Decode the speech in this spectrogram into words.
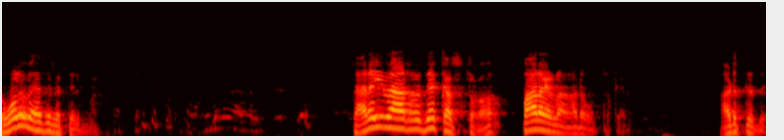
எவ்வளோ வேதனை தெரியுமா? தரையில் ஆடுறதே கஷ்டம் பாறையில் ஆட விட்டுருக்காரு. அடுத்தது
